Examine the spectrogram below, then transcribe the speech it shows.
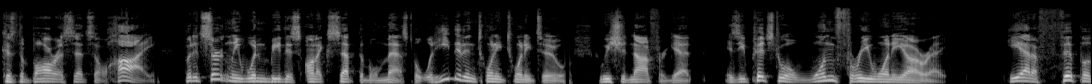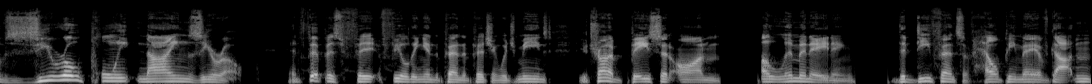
because the bar is set so high, but it certainly wouldn't be this unacceptable mess. But what he did in 2022, we should not forget, is he pitched to a 131 ERA. He had a FIP of 0.90. And FIP is fi- fielding independent pitching, which means you're trying to base it on eliminating the defensive help he may have gotten.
